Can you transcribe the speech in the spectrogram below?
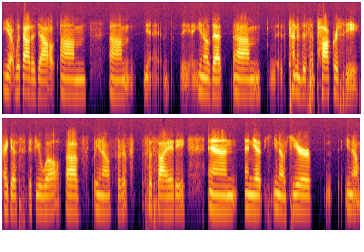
yeah, without a doubt. Um, um, you know that um, kind of this hypocrisy, I guess, if you will, of you know sort of society, and and yet you know here, you know.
